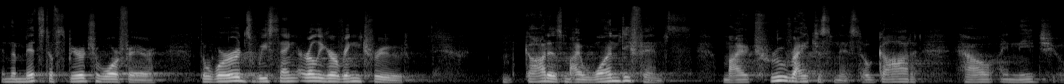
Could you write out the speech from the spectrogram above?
In the midst of spiritual warfare, the words we sang earlier ring true. God is my one defense, my true righteousness. Oh God, how I need you.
